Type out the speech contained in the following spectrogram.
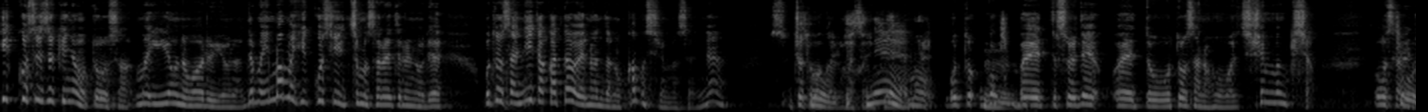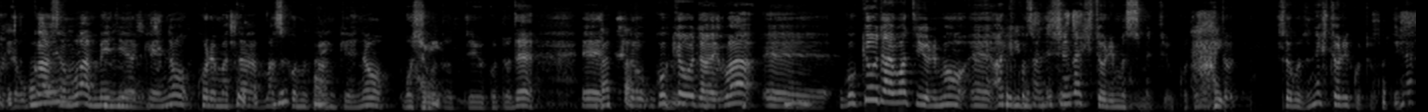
引っ越し好きのお父さん。まあ、いいような悪いような。でも今も引っ越しいつもされてるので、お父さんに似た方を選んだのかもしれませんね。ちょっとわかりませんけれども、おとごうん。えっと、それで、えっと、お父さんの方は新聞記者。をされてて、ね。お母さんはメディア系の、これまたマスコミ関係のお仕事っていうことで、えっだった。と、ご兄弟は、えーご兄弟はというよりも、えー、あきこさん自身が一人娘ということで、はいそういうことね、一人っ子ということです。ね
